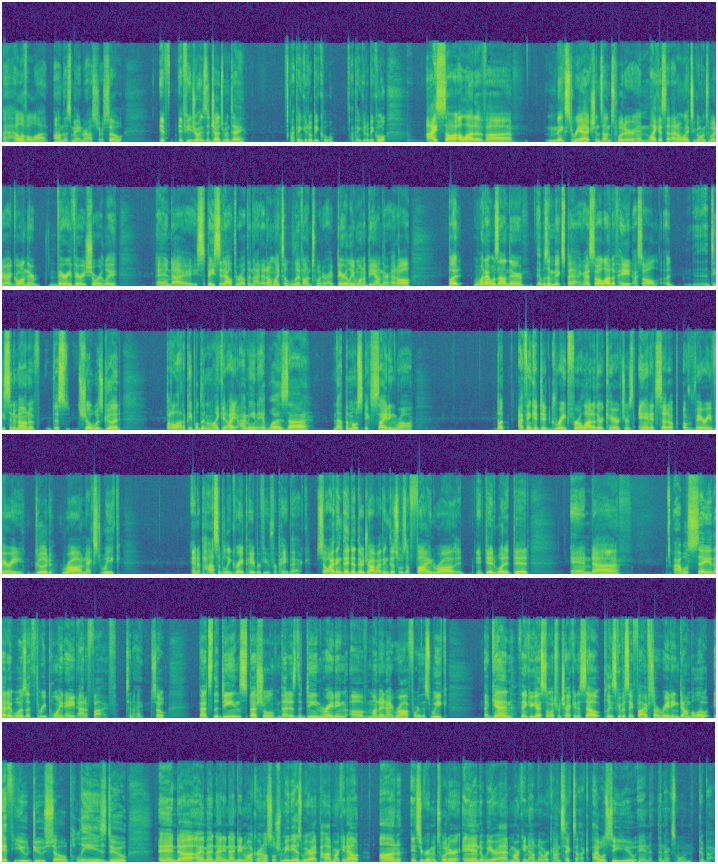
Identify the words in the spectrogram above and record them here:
a hell of a lot on this main roster. So if if he joins the Judgment Day, I think it'll be cool. I think it'll be cool. I saw a lot of uh, mixed reactions on Twitter, and like I said, I don't like to go on Twitter. I go on there very very shortly, and I space it out throughout the night. I don't like to live on Twitter. I barely want to be on there at all. But when I was on there, it was a mixed bag. I saw a lot of hate. I saw a, decent amount of this show was good, but a lot of people didn't like it. I I mean, it was uh, not the most exciting Raw, but I think it did great for a lot of their characters, and it set up a very very good Raw next week, and a possibly great pay per view for Payback. So I think they did their job. I think this was a fine Raw. It it did what it did, and uh, I will say that it was a 3.8 out of 5 tonight. So that's the Dean special. That is the Dean rating of Monday Night Raw for this week. Again, thank you guys so much for checking us out. Please give us a five star rating down below. If you do so, please do. And uh, I am at 99 Dean Walker on all social medias. We are at Pod Marking Out on Instagram and Twitter, and we are at Marking Out Network on TikTok. I will see you in the next one. Goodbye.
